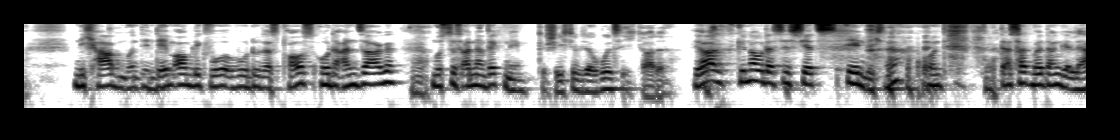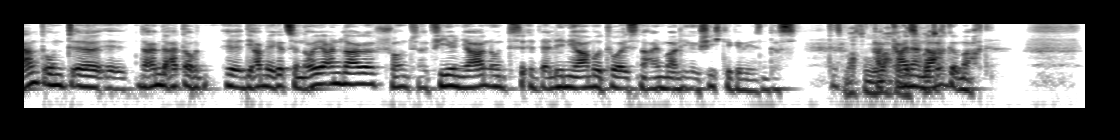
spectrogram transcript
nicht haben. Und in dem Augenblick, wo, wo du das brauchst, ohne Ansage, musst du es anderen wegnehmen. Geschichte wiederholt sich gerade. Ja, genau, das ist jetzt ähnlich. Ne? Und das hat man dann gelernt. Und äh, Daimler hat auch, äh, die haben ja jetzt eine neue Anlage, schon seit vielen Jahren. Und der Linearmotor ist eine einmalige Geschichte gewesen. Das Das macht hat keiner nachgemacht.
